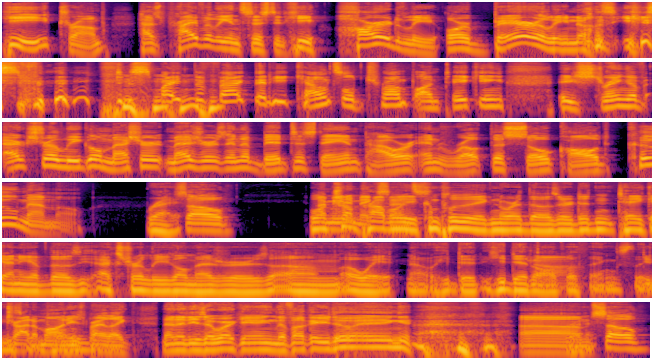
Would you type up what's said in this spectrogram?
he, Trump, has privately insisted he hardly or barely knows Eastman, despite the fact that he counseled Trump on taking a string of extra legal measure, measures in a bid to stay in power and wrote the so called coup memo. Right. So, Well, I mean, Trump probably sense. completely ignored those or didn't take any of those extra legal measures. Um, oh wait, no, he did. He did all the things. That he tried them on. He's probably like, none of these are working. The fuck are you doing? um, So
